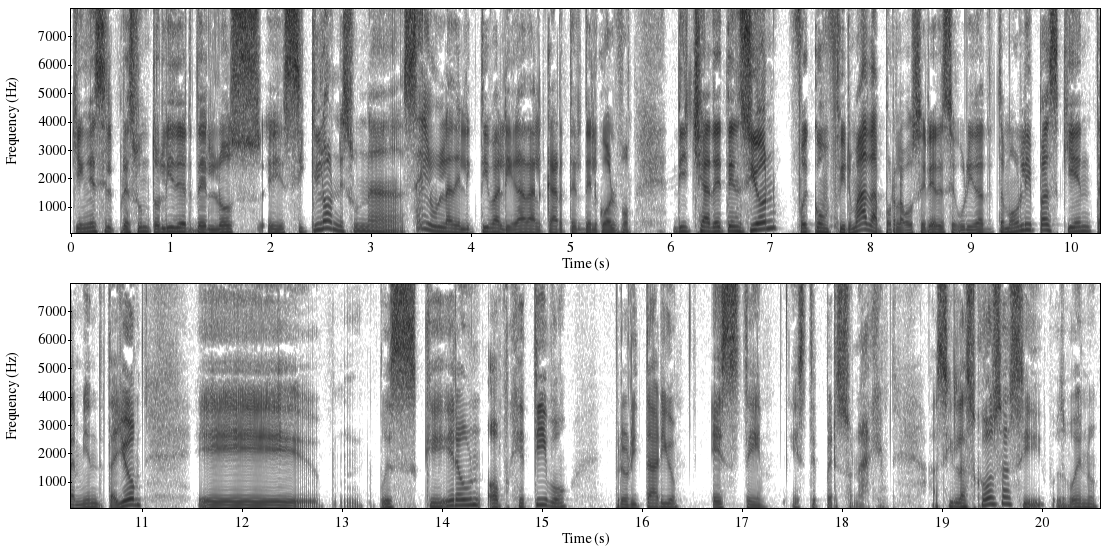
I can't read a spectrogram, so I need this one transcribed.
quien es el presunto líder de los eh, Ciclones, una célula delictiva ligada al cártel del Golfo. Dicha detención fue confirmada por la vocería de seguridad de Tamaulipas, quien también detalló eh, pues que era un objetivo prioritario este, este personaje. Así las cosas y pues bueno,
